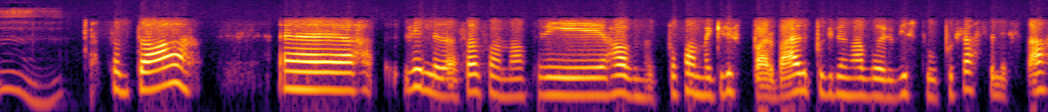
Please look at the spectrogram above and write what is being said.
Mm. Så da eh, ville det seg sånn at vi havnet på samme gruppearbeid pga. hvor vi sto på klasselista.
